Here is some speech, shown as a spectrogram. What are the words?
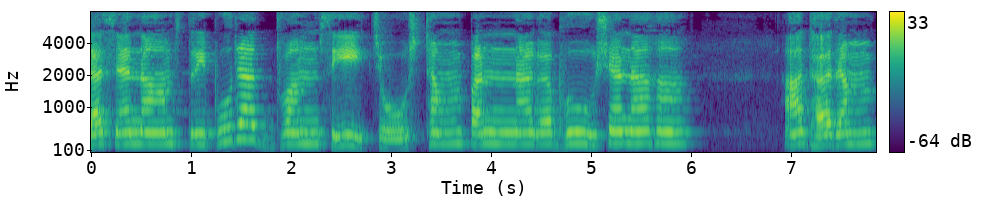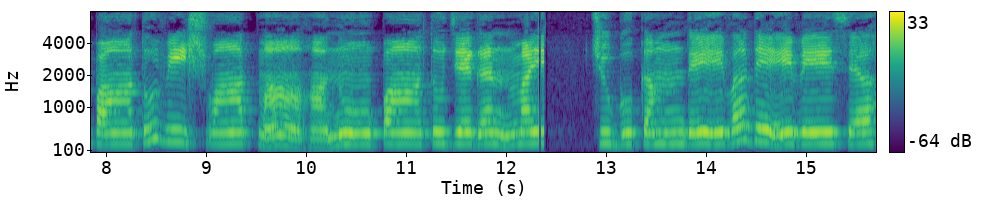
दशनां स्त्रिपुरध्वंसी चोष्ठं पन्नगभूषणः अधरं पातु विश्वात्मा हनु पातु जगन्मय चुबुकं देवदेवेशः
